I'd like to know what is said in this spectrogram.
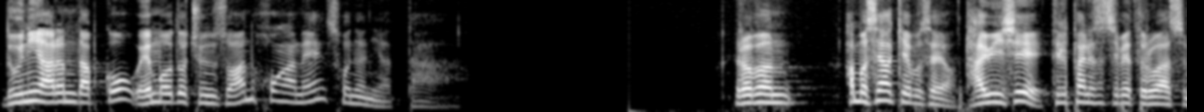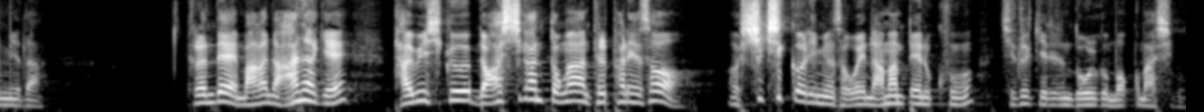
눈이 아름답고 외모도 준수한 홍안의 소년이었다. 여러분 한번 생각해 보세요. 다윗이 들판에서 집에 들어왔습니다. 그런데 만약에 다윗이 그 몇 시간 동안 들판에서 어, 씩씩거리면서 왜 나만 빼놓고 지들끼리는 놀고 먹고 마시고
